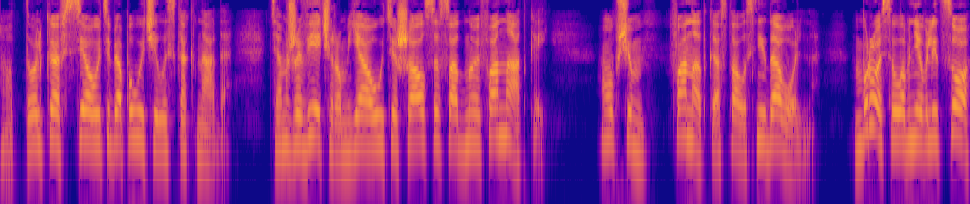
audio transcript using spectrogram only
«Вот только все у тебя получилось как надо. Тем же вечером я утешался с одной фанаткой. В общем, фанатка осталась недовольна. Бросила мне в лицо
